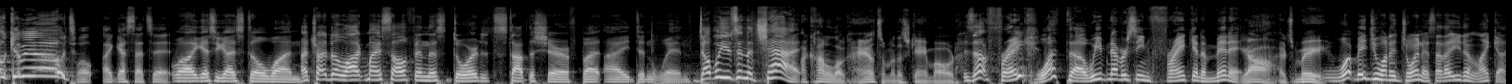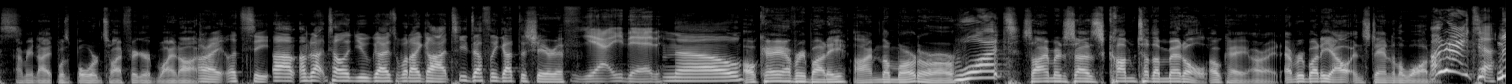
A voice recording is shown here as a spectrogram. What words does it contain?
Out! Get me out! Well, I guess that's it. Well, I guess you guys still won. I tried to lock myself in this door to stop the sheriff, but I didn't win. W's in the chat. I kind of look handsome in this game mode. Is that Frank? What the? We've never seen Frank in a minute. Yeah, it's me. What made you want to join us? I thought you didn't like us. I mean, I was bored, so I figured why not? All right, let's see. Um, I'm not telling you guys what I got. He definitely got the sheriff. Yeah, he did. No. Okay, everybody, I'm the murderer. What? Simon says, come to the middle. Okay, all right. Everybody out and stand in the water. All right. Uh, Nico!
